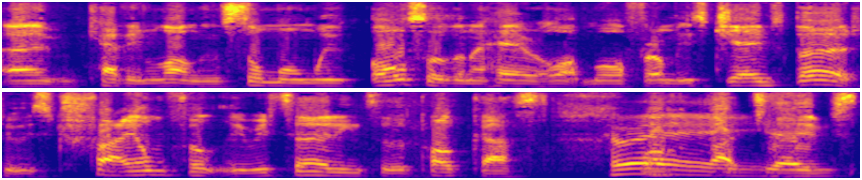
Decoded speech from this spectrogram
um, Kevin Long. And someone we're also going to hear a lot more from is James Bird, who is triumphantly returning to the podcast. Hooray. Welcome back, James.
